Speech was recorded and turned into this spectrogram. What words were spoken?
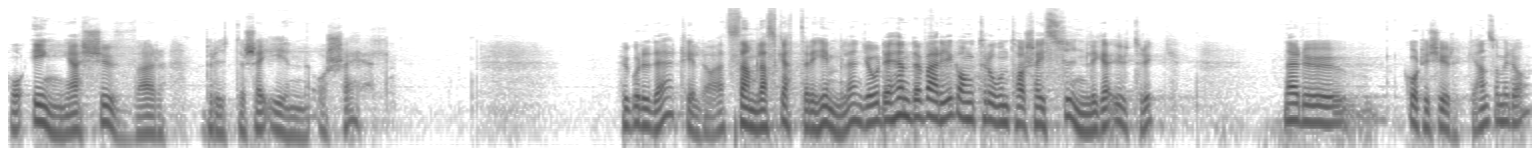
och inga tjuvar bryter sig in och stjäl. Hur går det där till då, att samla skatter i himlen? Jo, det händer varje gång tron tar sig synliga uttryck. När du går till kyrkan som idag,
